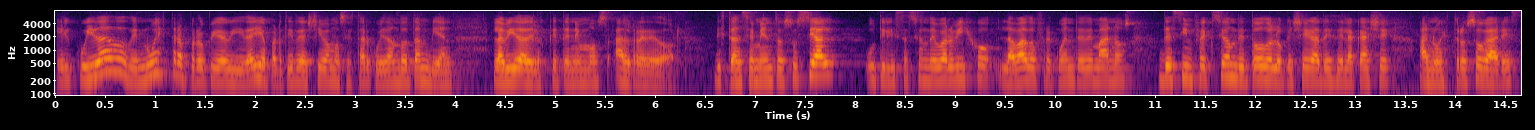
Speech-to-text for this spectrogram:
el cuidado de nuestra propia vida y a partir de allí vamos a estar cuidando también la vida de los que tenemos alrededor. Distanciamiento social, utilización de barbijo, lavado frecuente de manos, desinfección de todo lo que llega desde la calle a nuestros hogares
